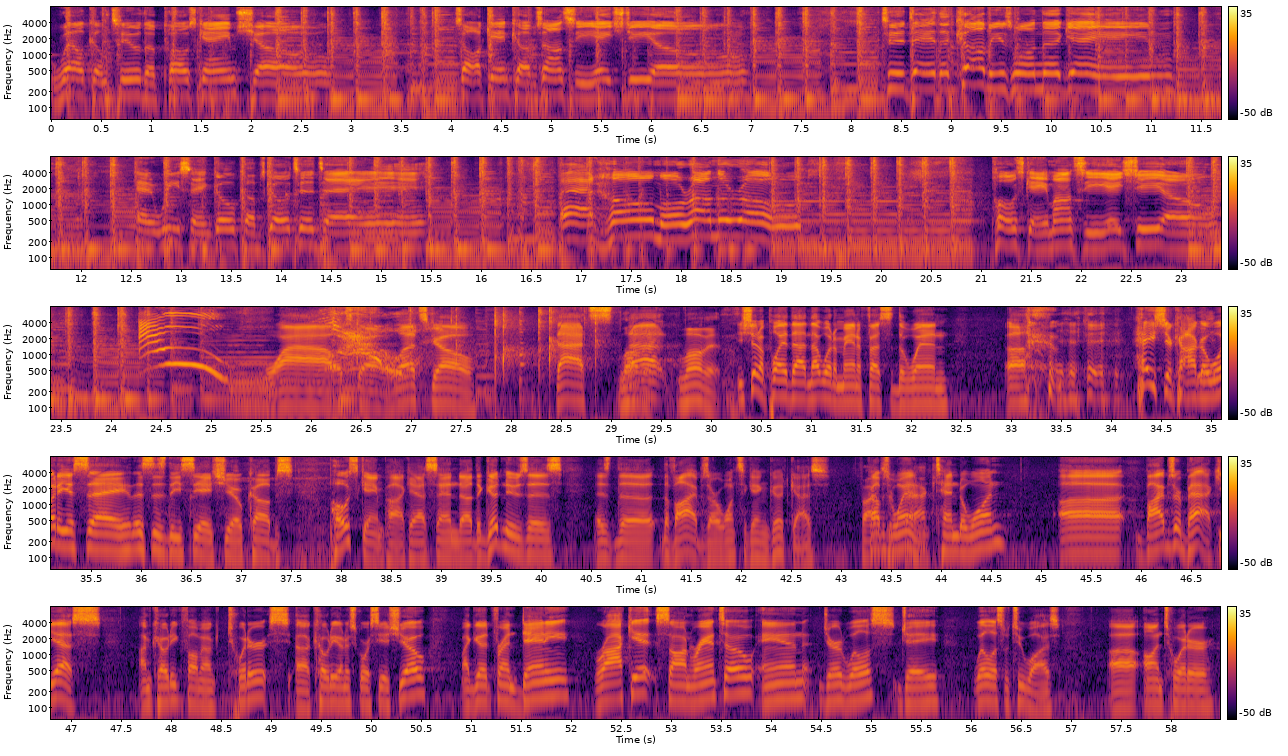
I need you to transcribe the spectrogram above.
Welcome to the post game show. Talking Cubs on CHGO. Today the Cubbies won the game. And we sang Go Cubs Go today. At home or on the road. Post game on CHGO. Ow! Wow, let's go. Let's go. That's Love that. it. Love it. You should have played that, and that would have manifested the win. Uh, hey, Chicago, what do you say? This is the CHGO Cubs post game podcast, and uh, the good news is, is the the vibes are once again good, guys. Vibes Cubs win back? ten to one. Uh, vibes are back. Yes, I'm Cody. Follow me on Twitter, uh, Cody underscore CHGO. My good friend Danny Rockett, Son Ranto, and Jared Wyllys, Jay Wyllys with two Y's, uh, on Twitter.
